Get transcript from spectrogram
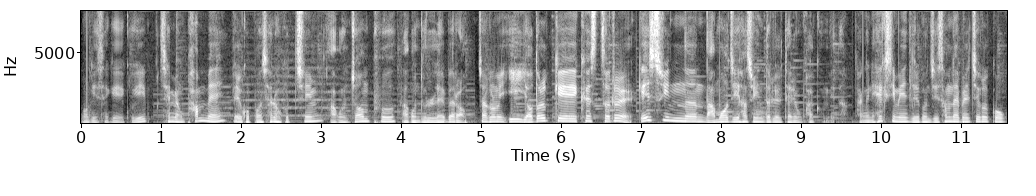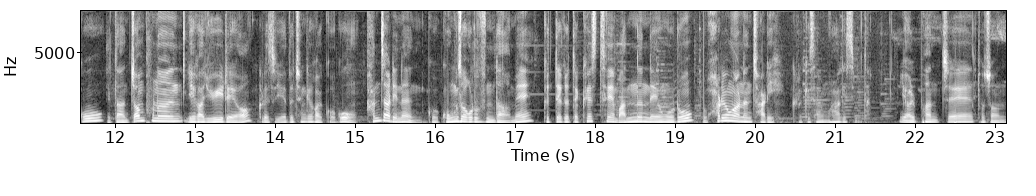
먹이 3개 구입, 3명 판매, 7번 새로 고침, 아군 점프, 아군 둘 레벨업 자 그러면 이 8개의 퀘스트를 깰 수 있는 나머지 하수인들을 데리고 갈 겁니다. 당연히 핵심인 늙은지 3레벨 찍을 거고 일단 점프는 얘가 유일해요. 그래서 얘도 챙겨갈 거고 한 자리는 그 공석으로 둔 다음에 그때그때 퀘스트에 맞는 내용으로 활용하는 자리 그렇게 사용을 하겠습니다. 열 판째 도전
